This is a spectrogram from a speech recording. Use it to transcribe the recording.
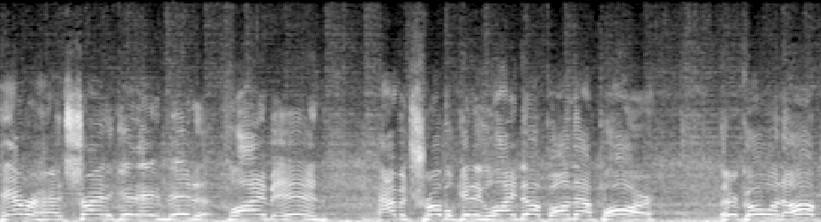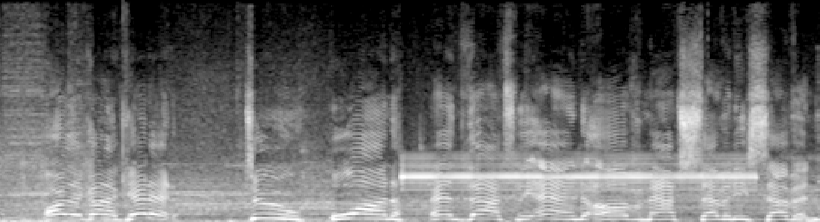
Hammerheads trying to get a mid climb in, having trouble getting lined up on that bar. They're going up. Are they gonna get it? Two, one, and that's the end of match 77.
